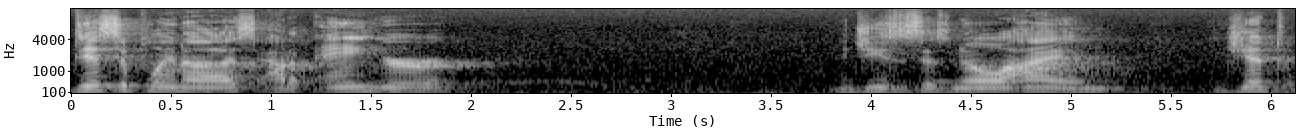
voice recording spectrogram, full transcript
discipline us out of anger. And Jesus says, No, I am gentle.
